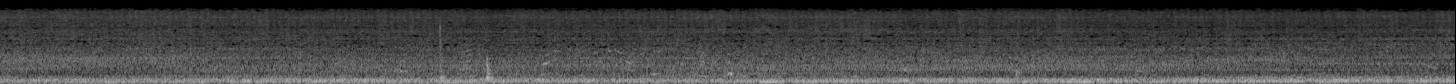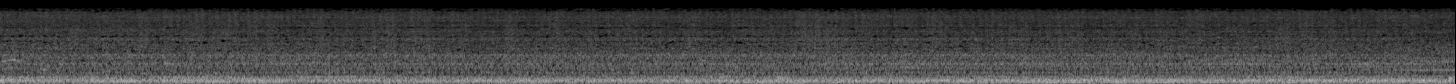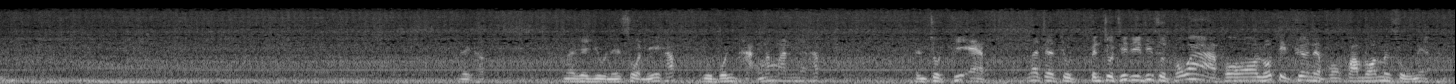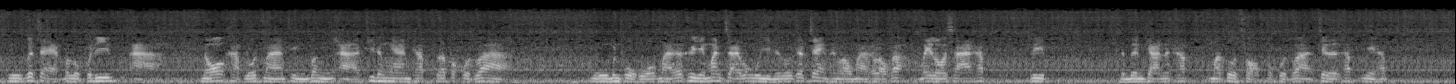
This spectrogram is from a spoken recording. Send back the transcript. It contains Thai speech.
นี่ครับน่าจะอยู่ในส่วนนี้ครับ อยู่บนถังน้ำมันนะครับ เป็นจุดที่แอบน่าจะจุดเป็นจุดที่ดีที่สุดเพราะว่าพอรถติดเครื่องเนี่ยพอความร้อนมันสูงเนี่ยงูก็จะแอบมาหลบพอดีอ่า น้องขับรถมาถึงบางอ่าที่ทำงานครับ แล้วปรากฏว่างูมันโผล่หัวออกมา ก็คือยังมั่นใจว่างูอยู่ในรถก็แจ้งทางเรามาเราก็ไม่รอช้าครับ รีบดำเนินการนะครับ มาตรวจสอบปรากฏว่าเจอครับนี่ครับ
